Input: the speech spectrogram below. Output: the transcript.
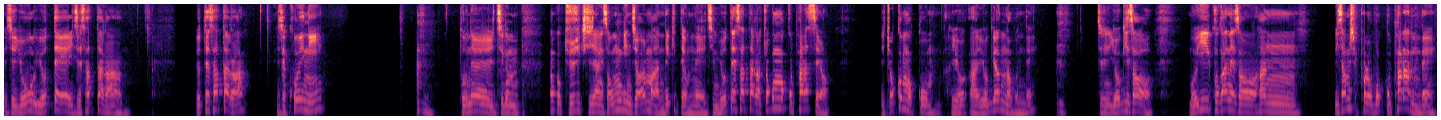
이제 요, 요때 이제 샀다가, 요때 샀다가, 이제 코인이 돈을 지금 한국 주식시장에서 옮긴 지 얼마 안 됐기 때문에 지금 요때 샀다가 조금 먹고 팔았어요. 조금 먹고, 아, 여, 아, 여기였나 본데? 지금 여기서 뭐 이 구간에서 한 20, 30% 먹고 팔았는데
